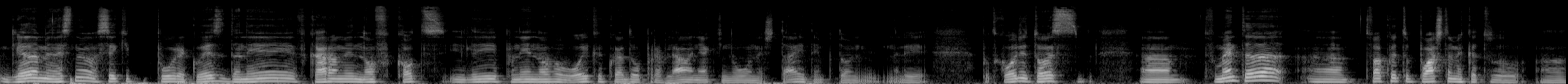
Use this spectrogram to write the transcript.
гледаме наистина във всеки pull request да не вкараме нов код или поне нова логика, която да управлява някакви нови неща и тем подобни нали, подходи. Тоест, а, в момента а, това, което плащаме като а,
